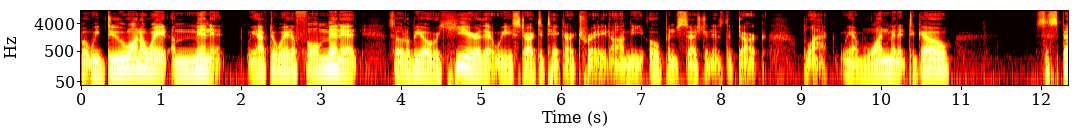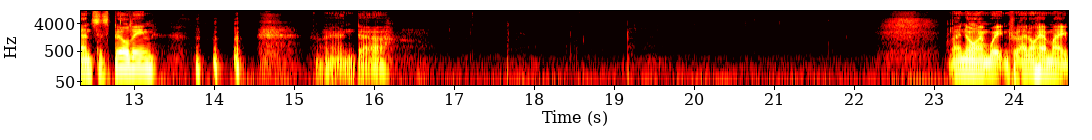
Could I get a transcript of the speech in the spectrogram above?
But we do want to wait a minute. We have to wait a full minute. So it'll be over here that we start to take our trade on the open session is the dark black. We have one minute to go. Suspense is building. and uh, I know I'm waiting for. I don't have my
